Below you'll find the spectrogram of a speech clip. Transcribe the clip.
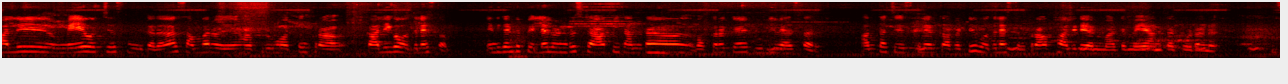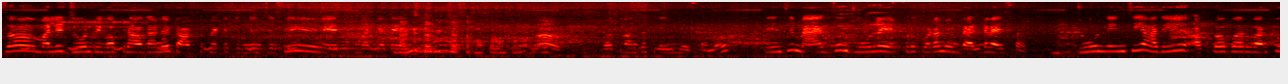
మళ్ళీ మే వచ్చేస్తుంది కదా సమ్మర్ అప్పుడు మొత్తం ఖాళీగా వదిలేస్తాం. ఎందుకంటే పిల్లలు ఉండరు స్టాఫ్ ఇదంతా ఒక్కరికే డ్యూటీ వేస్తారు. అంతా చేసుకోలేరు కాబట్టి వదిలేస్తాం. క్రాప్ హాలిడే అనమాట మే అంతా కూడా సో మళ్ళీ జూన్ రివోపెన్ అవగానే ట్రాక్టర్ పెట్టి తెచ్చి తగ్గించేస్తారు మొత్తం అంతా. ఆ, మొత్తం అంతా క్లీన్ చేస్తాము. నుంచి మ్యాక్సిమం జూన్లో ఎప్పుడు కూడా మేము బెండ వేస్తాం. జూన్ నుంచి అది అక్టోబర్ వరకు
